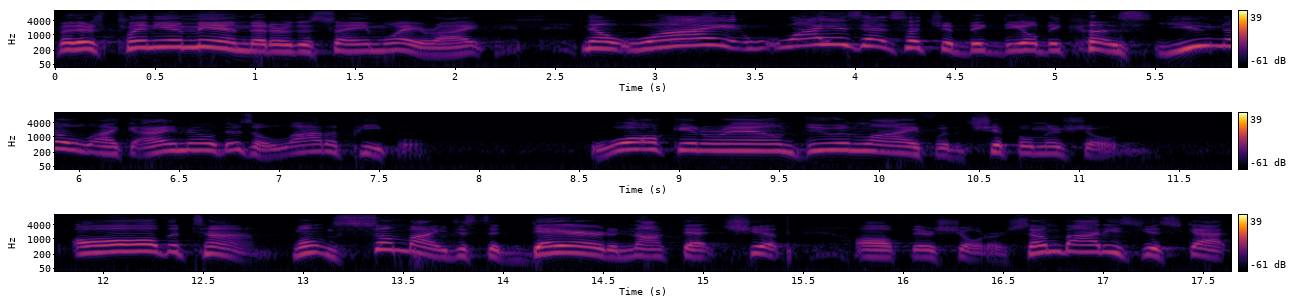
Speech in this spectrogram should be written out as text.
But there's plenty of men that are the same way, right? Now, why, why is that such a big deal? Because you know, like I know, there's a lot of people walking around doing life with a chip on their shoulder all the time, wanting somebody just to dare to knock that chip off their shoulder. Somebody's just got,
